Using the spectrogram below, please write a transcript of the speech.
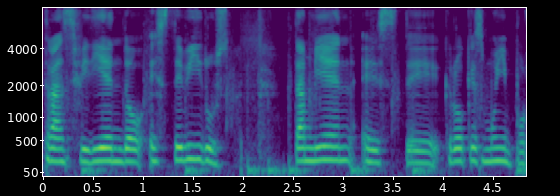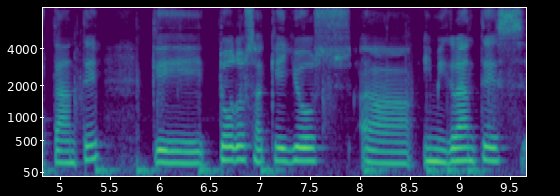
transfiriendo este virus. También este, creo que es muy importante que todos aquellos ah, inmigrantes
